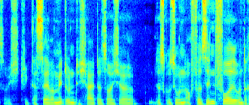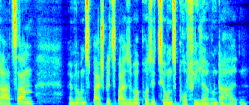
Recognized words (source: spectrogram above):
Also ich kriege das selber mit und ich halte solche Diskussionen auch für sinnvoll und ratsam, wenn wir uns beispielsweise über Positionsprofile unterhalten.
